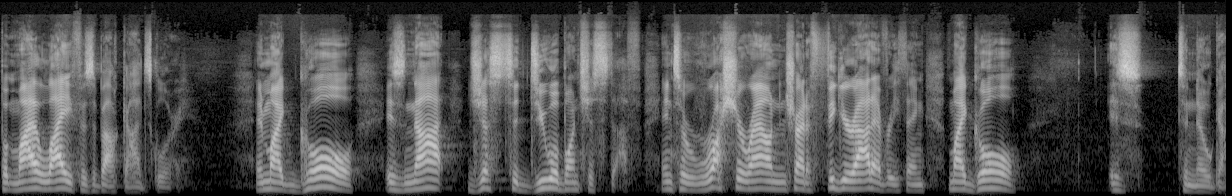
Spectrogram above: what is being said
but my life is about God's glory. And my goal is not just to do a bunch of stuff and to rush around and try to figure out everything. My goal is to know God.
